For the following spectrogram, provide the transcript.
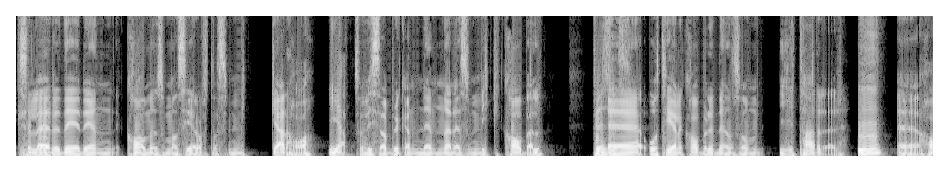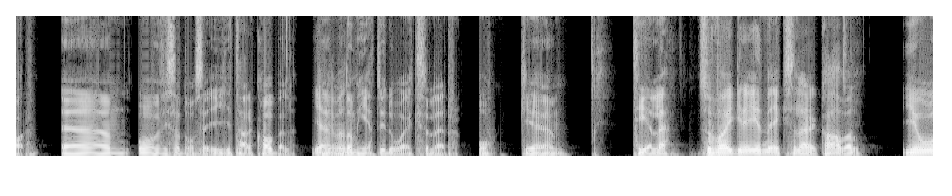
XLR det är den kabeln som man ser oftast mickar ha. Ja. Så vissa brukar nämna det som mickkabel. Precis. Eh, och telekabel är den som gitarrer Mm. eh, har. Ehm, och vissa då säger gitarrkabel. Eh, Jajamän. men de heter ju då XLR och eh, Tele. Så vad är grejen med XLR-kabel? Jo,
